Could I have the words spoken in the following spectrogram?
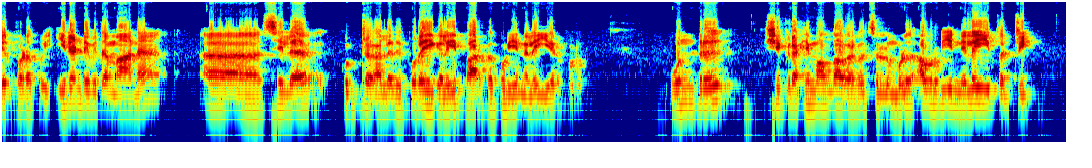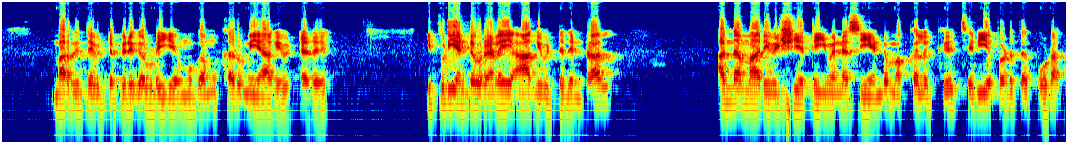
ஏற்படக்கூடிய இரண்டு விதமான சில குற்ற அல்லது குறைகளை பார்க்கக்கூடிய நிலை ஏற்படும். ஒன்று ஷிக் ரஹிமால்லா அவர்கள் சொல்லும் பொழுது அவருடைய நிலையை பற்றி மரணித்து விட்ட பிறகு அவருடைய முகம் கருமையாகிவிட்டது. இப்படி என்ற ஒரு நிலை ஆகிவிட்டது என்றால் அந்த மாதிரி விஷயத்தையும் என்ன செய்ய வேண்டும்? மக்களுக்கு தெரியப்படுத்தக்கூடாது.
